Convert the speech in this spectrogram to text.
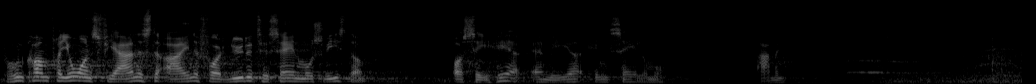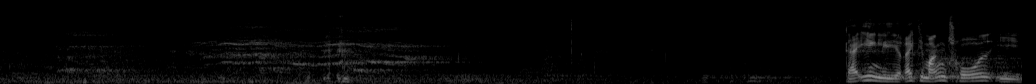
for hun kom fra jordens fjerneste egne for at lytte til Salomos visdom. Og se, her er mere end Salomo. Amen. Der er egentlig rigtig mange tråde i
